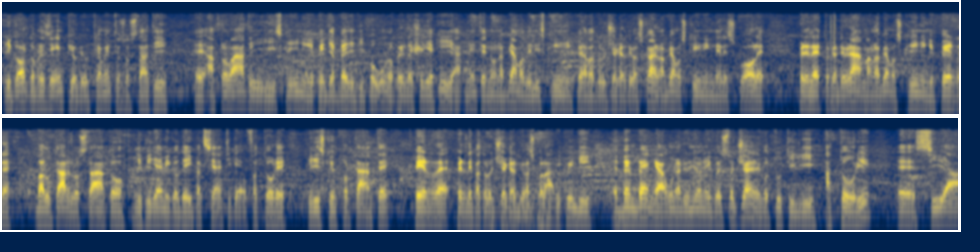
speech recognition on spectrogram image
Ricordo per esempio che ultimamente sono stati eh, approvati gli screening per diabete tipo 1, per la celiachia, mentre non abbiamo degli screening per la patologia cardiovascolare, non abbiamo screening nelle scuole per l'elettrocardiogramma, non abbiamo screening per valutare lo stato lipidemico dei pazienti, che è un fattore di rischio importante per, per, le patologie cardiovascolari. Quindi eh, ben venga una riunione di questo genere con tutti gli attori, eh, sia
